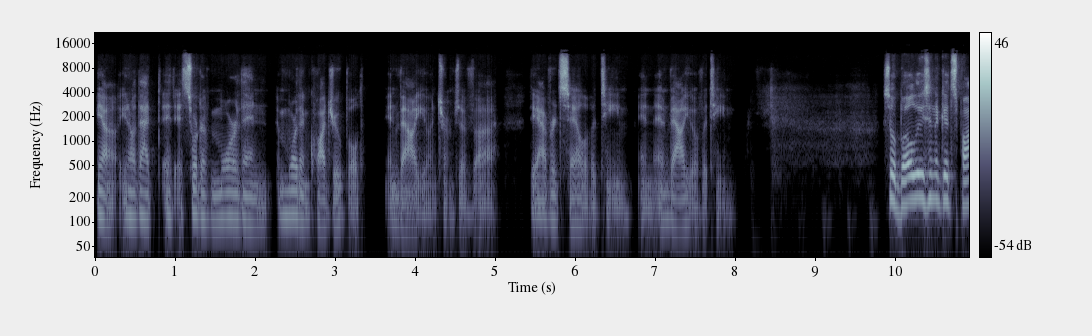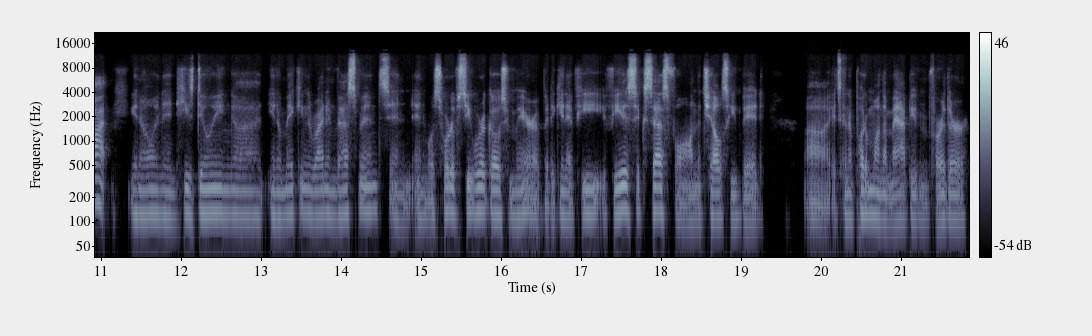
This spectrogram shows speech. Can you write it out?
yeah, you know that it, it's sort of more than more than quadrupled in value in terms of uh, the average sale of a team and, and value of a team so Boehly's in a good spot, you know, and, and he's doing, uh, you know, making the right investments, and and we'll sort of see where it goes from here. But again, if he if he is successful on the Chelsea bid, uh, it's going to put him on the map even further,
